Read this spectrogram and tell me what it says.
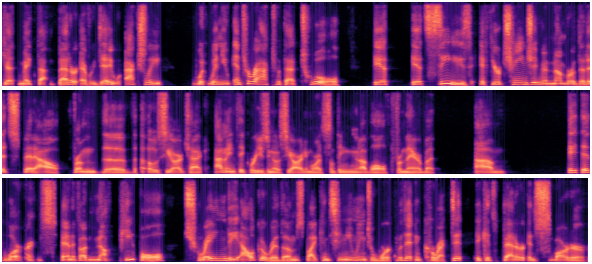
get make that better every day. Actually, when you interact with that tool, it it sees if you're changing a number that it spit out from the, the OCR tech. I don't even think we're using OCR anymore. It's something evolved from there, but um, it, it learns. And if enough people train the algorithms by continuing to work with it and correct it, it gets better and smarter.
